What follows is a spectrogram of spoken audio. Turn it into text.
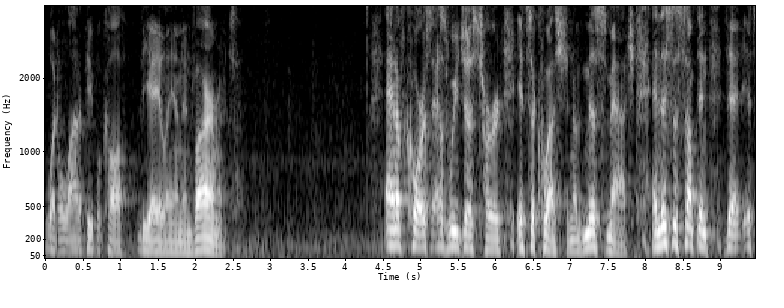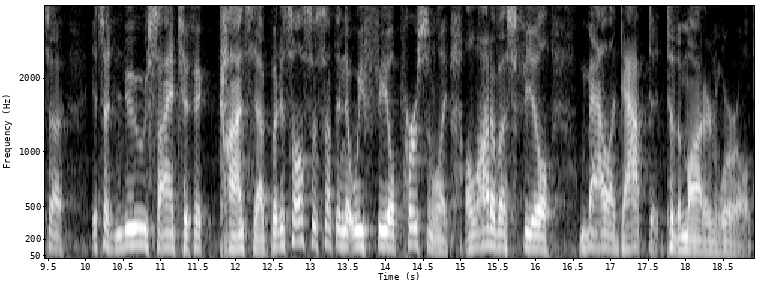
what a lot of people call the alien environment. And of course, as we just heard, it's a question of mismatch. And this is something that it's a, it's a new scientific concept, but it's also something that we feel personally. A lot of us feel maladapted to the modern world.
